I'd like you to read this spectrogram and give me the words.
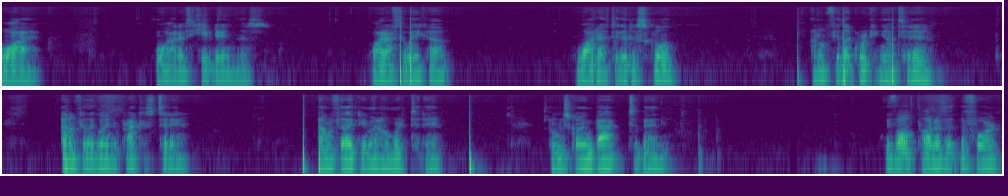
Why? Why do I have to keep doing this? Why do I have to wake up? Why do I have to go to school? I don't feel like working out today. I don't feel like going to practice today. I don't feel like doing my homework today. I'm just going back to bed. We've all thought of it before.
